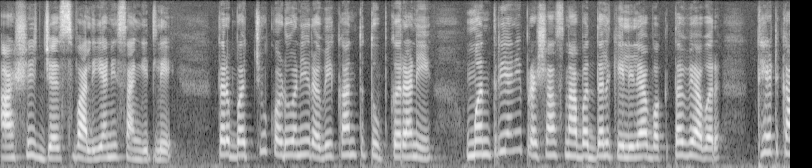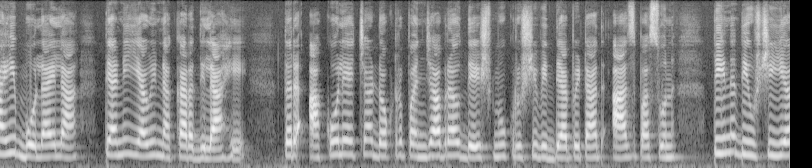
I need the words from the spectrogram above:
आशिष जयस्वाल यांनी सांगितले. तर बच्चू कडू आणि रविकांत तुपकरांनी मंत्री आणि प्रशासनाबद्दल केलेल्या वक्तव्यावर थेट काही बोलायला त्यांनी यावेळी नकार दिला आहे. तर अकोल्याच्या डॉक्टर पंजाबराव देशमुख कृषी विद्यापीठात आजपासून तीन दिवसीय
